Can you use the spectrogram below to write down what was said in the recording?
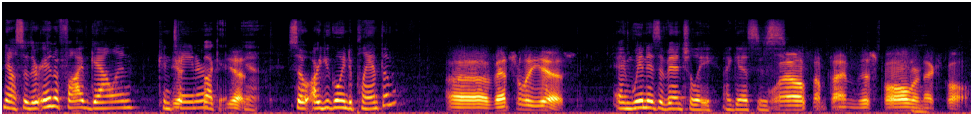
Now, so they're in a five-gallon container. bucket. Yes. Yeah. So are you going to plant them? Uh, eventually, yes. And when is eventually, I guess, is Well, sometime this fall or next fall.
